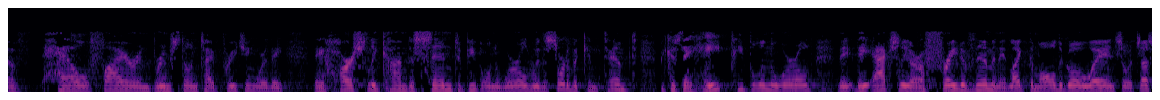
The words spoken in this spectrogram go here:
of hell, fire, and brimstone type preaching where they, they harshly condescend to people in the world with a sort of a contempt because they hate people in the world. They, they actually are afraid of them and they'd like them all to go away. And so it's us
